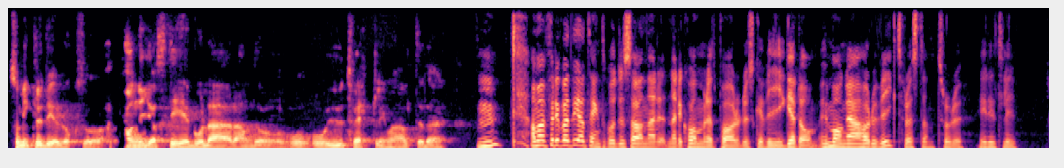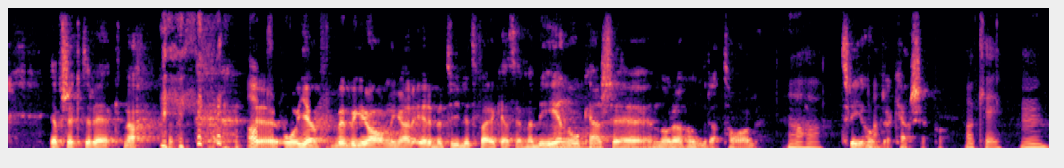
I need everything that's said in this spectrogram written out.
Som inkluderar också att ta nya steg och lärande och, och, och utveckling och allt det där. Mm. Ja, men för det var det jag tänkte på, du sa när, när det kommer ett par och du ska viga dem. Hur många har du vigt förresten, tror du, i ditt liv? Jag försökte räkna. okay. Eh, och jämfört med begravningar är det betydligt färre kan jag säga, men det är nog kanske några hundratal. Aha. 300 ja. kanske. Okay. Mm.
